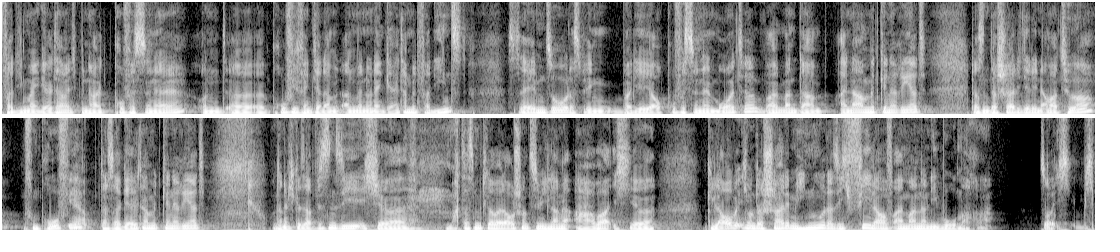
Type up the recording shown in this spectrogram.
verdiene mein Geld damit, ich bin halt professionell und äh, Profi fängt ja damit an, wenn du dein Geld damit verdienst. Selben so, deswegen bei dir ja auch professionell Meute, weil man da Einnahmen mit generiert. Das unterscheidet ja den Amateur vom Profi, Ja. dass er Geld damit generiert. Und dann habe ich gesagt, wissen Sie, ich äh, mache das mittlerweile auch schon ziemlich lange, aber ich äh, glaube, ich unterscheide mich nur, dass ich Fehler auf einem anderen Niveau mache. So, ich, ich,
